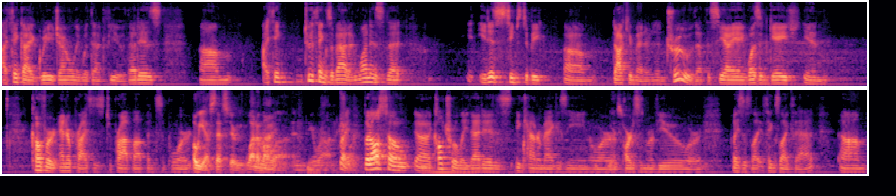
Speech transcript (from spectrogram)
I think I agree generally with that view. That is, um, I think two things about it. One is that it- it is seems to be um, documented and true that the CIA was engaged in covert enterprises to prop up and support Oh yes, that's there. Guatemala and Iran. Right, Sure. but also uh, culturally, that is Encounter Magazine or Yes. Partisan Review or places like things like that. Um,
